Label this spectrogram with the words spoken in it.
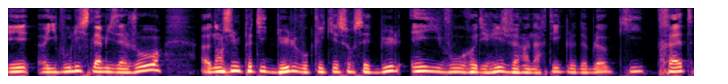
et euh, il vous liste la mise à jour euh, dans une petite bulle. Vous cliquez sur cette bulle et il vous redirige vers un article de blog qui traite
